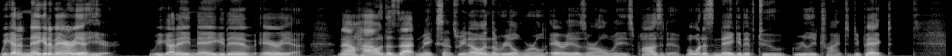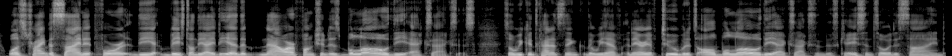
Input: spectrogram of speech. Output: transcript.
We got a negative area here we got a negative area. Now, how does that make sense? We know in the real world, areas are always positive. But what is negative 2 really trying to depict? Well, it's trying to sign it for the based on the idea that now our function is below the x-axis. So we could kind of think that we have an area of 2, but it's all below the x-axis in this case, and so it is signed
